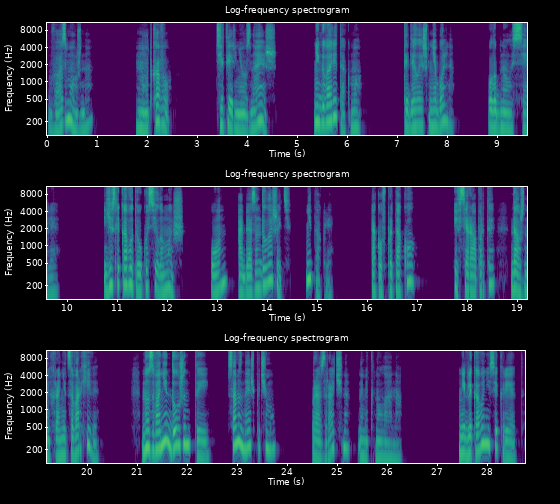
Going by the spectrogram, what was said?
Возможно. Но от кого? Теперь не узнаешь? Не говори так, Мо. Ты делаешь мне больно? Улыбнулась Селия. Если кого-то укусила мышь, он обязан доложить, не так ли? Таков протокол, и все рапорты должны храниться в архиве. Но звонить должен ты, сам знаешь почему. Прозрачно намекнула она. Ни для кого не секрет,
